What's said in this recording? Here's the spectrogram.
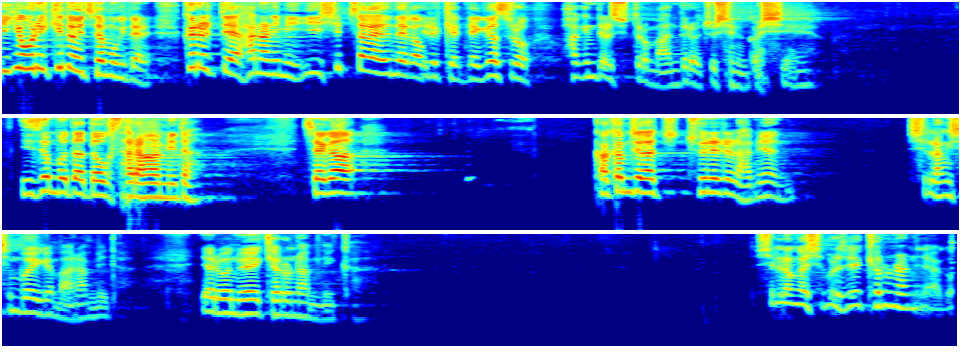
이게 우리 기도의 제목이 되네. 그럴 때 하나님이 이 십자가의 은혜가 이렇게 내 것으로 확인될 수 있도록 만들어 주시는 것이에요. 이전보다 더욱 사랑합니다. 제가 가끔 제가 주례를 하면 신랑 신부에게 말합니다. 여러분 왜 결혼합니까? 신랑과 신부에서 왜 결혼하느냐고.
